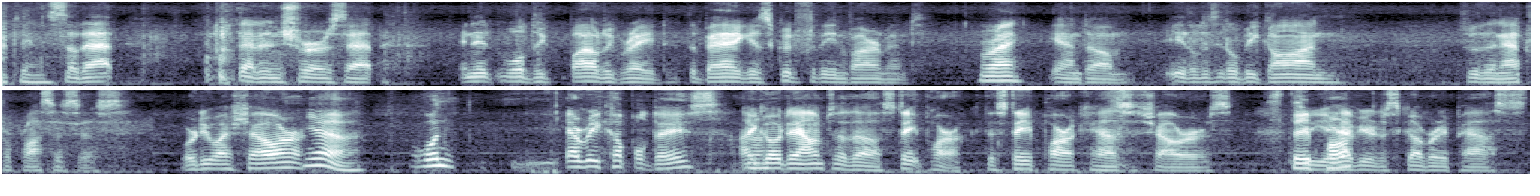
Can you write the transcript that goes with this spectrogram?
Okay. So that that ensures that, and it will de- biodegrade. The bag is good for the environment, Right. and um, it'll it'll be gone through the natural processes. Where do I shower? Yeah. One, Every couple days, I Uh-huh. go down to the state park. The state park has showers. State so you park? have your discovery pass.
